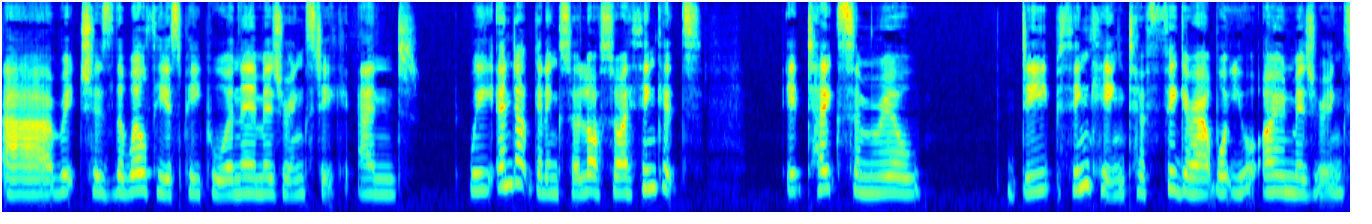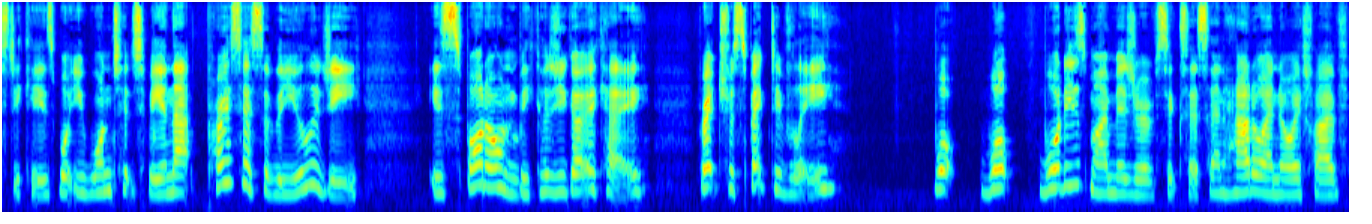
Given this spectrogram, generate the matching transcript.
uh, rich as the wealthiest people and their measuring stick. And we end up getting so lost. So I think it's it takes some real deep thinking to figure out what your own measuring stick is, what you want it to be. And that process of the eulogy is spot on because you go, okay, retrospectively, what what what is my measure of success and how do I know if I've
